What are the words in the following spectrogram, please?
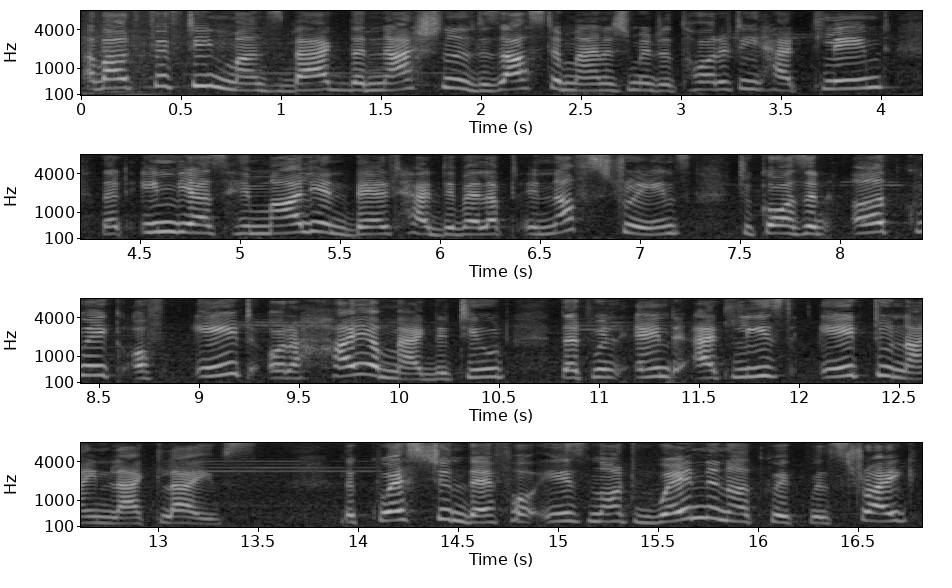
About 15 months back, the National Disaster Management Authority had claimed that India's Himalayan belt had developed enough strains to cause an earthquake of 8 or a higher magnitude that will end at least 8 to 9 lakh lives. The question therefore is not when an earthquake will strike,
